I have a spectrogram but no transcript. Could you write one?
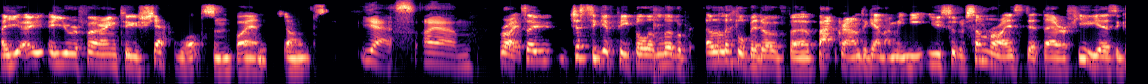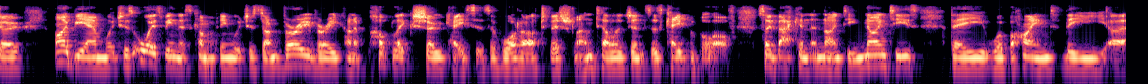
are you are you referring to Chef Watson by any chance? Yes, I am. Right. So just to give people a little a little bit of uh, background again, I mean, you, you, sort of summarized it there a few years ago. IBM, which has always been this company which has done very, very kind of public showcases of what artificial intelligence is capable of. So back in the 1990s, they were behind the uh,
